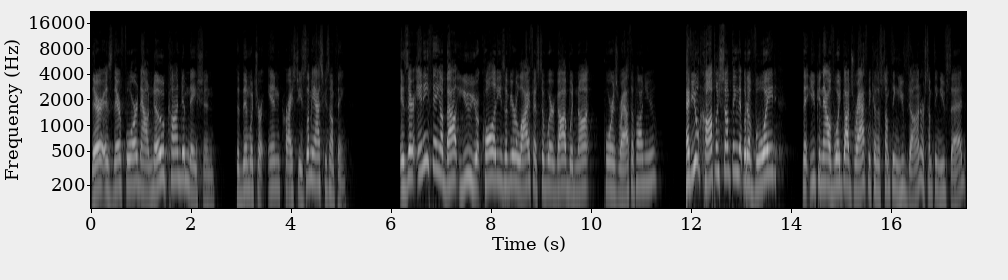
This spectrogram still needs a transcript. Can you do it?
There is therefore now no condemnation to them which are in Christ Jesus. Let me ask you something. Is there anything about you, your qualities of your life, as to where God would not pour his wrath upon you? Have you accomplished something that would avoid, that you can now avoid God's wrath because of something you've done or something you've said?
